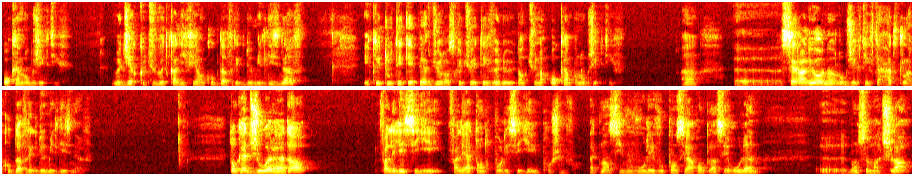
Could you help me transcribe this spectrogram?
objectif. Me dire que tu veux te qualifier en Coupe d'Afrique 2019 et que tout était perdu lorsque tu étais venu, donc tu n'as aucun objectif. Hein? Euh, Sierra Leone, l'objectif de la Coupe d'Afrique 2019. Donc, être joueur il fallait l'essayer, il fallait attendre pour l'essayer une prochaine fois. Maintenant, si vous voulez, vous pensez à remplacer Roulem euh, dans ce match-là,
